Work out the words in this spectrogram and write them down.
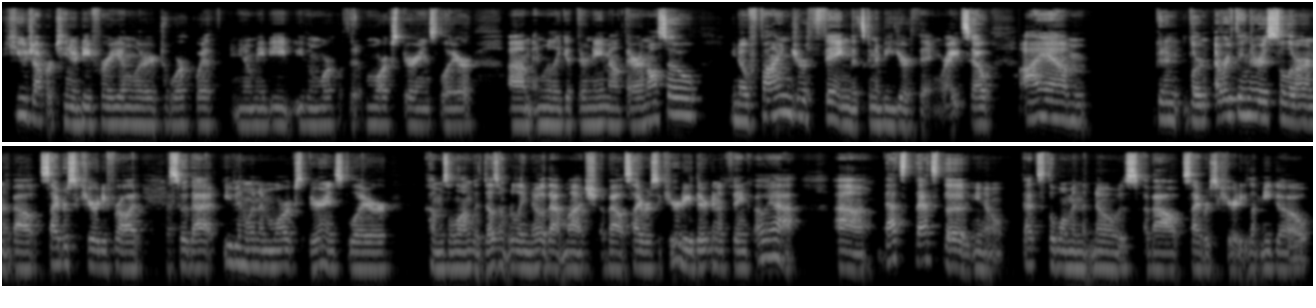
huge opportunity for a young lawyer to work with, you know, maybe even work with a more experienced lawyer um, and really get their name out there. And also, you know, find your thing that's going to be your thing, right? So I am going to learn everything there is to learn about cybersecurity fraud so that even when a more experienced lawyer comes along that doesn't really know that much about cybersecurity, they're going to think, oh yeah, uh, that's that's the you know that's the woman that knows about cybersecurity. Let me go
